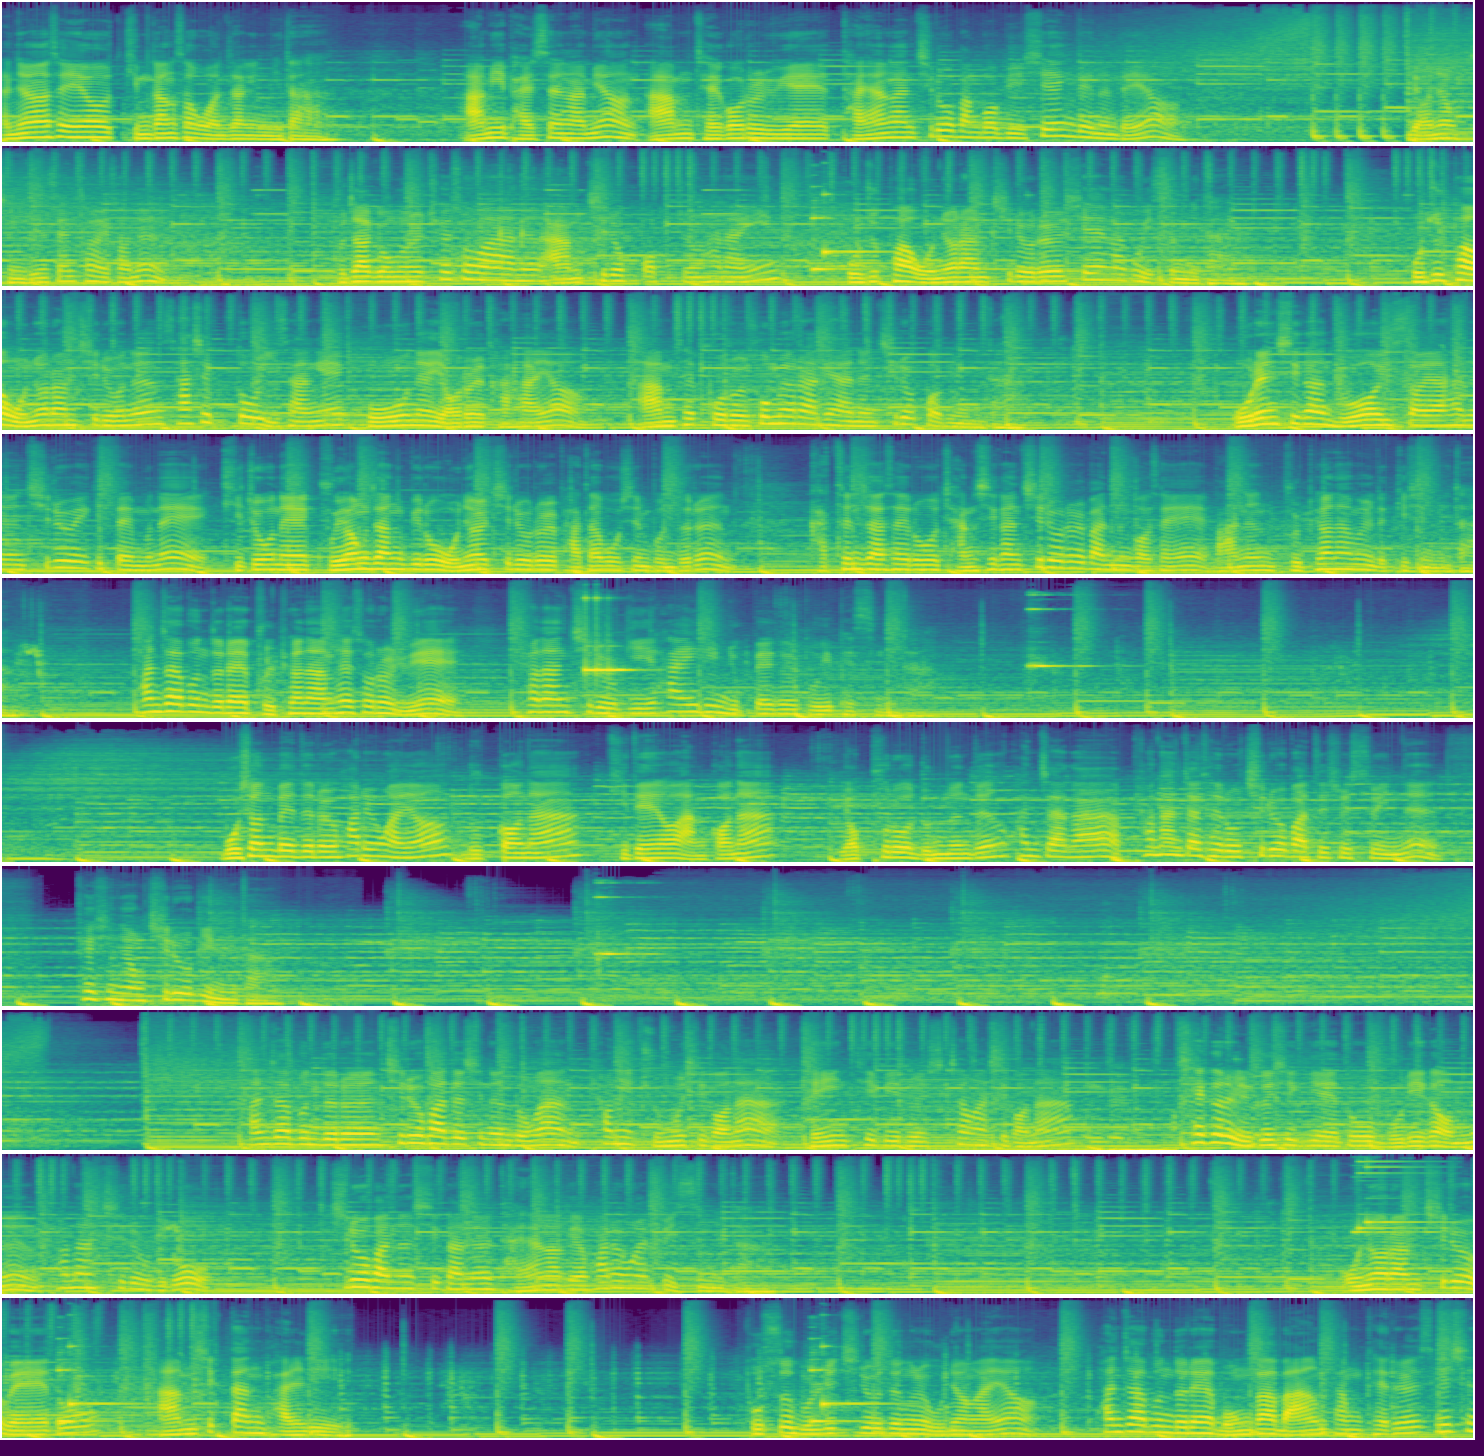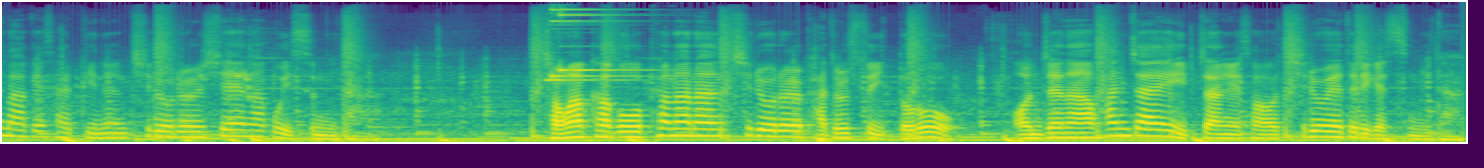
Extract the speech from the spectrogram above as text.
안녕하세요. 김강석 원장입니다. 암이 발생하면 암 제거를 위해 다양한 치료 방법이 시행되는데요. 면역 증진 센터에서는 부작용을 최소화하는 암 치료법 중 하나인 고주파 온열암 치료를 시행하고 있습니다. 고주파 온열암 치료는 40도 이상의 고온의 열을 가하여 암 세포를 소멸하게 하는 치료법입니다. 오랜 시간 누워 있어야 하는 치료이기 때문에 기존의 구형 장비로 온열 치료를 받아보신 분들은 같은 자세로 장시간 치료를 받는 것에 많은 불편함을 느끼십니다. 환자분들의 불편함 해소를 위해 편한 치료기 하이빔 600을 도입했습니다. 모션 베드를 활용하여 눕거나 기대어 앉거나 옆으로 눕는 등 환자가 편한 자세로 치료받으실 수 있는 최신형 치료기입니다. 환자분들은 치료받으시는 동안 편히 주무시거나 개인 TV를 시청하시거나 책을 읽으시기에도 무리가 없는 편한 치료기로 치료받는 시간을 다양하게 활용할 수 있습니다. 온열암 치료 외에도 암 식단 관리, 도수 물리 치료 등을 운영하여 환자분들의 몸과 마음 상태를 세심하게 살피는 치료를 시행하고 있습니다. 정확하고 편안한 치료를 받을 수 있도록 언제나 환자의 입장에서 치료해 드리겠습니다.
